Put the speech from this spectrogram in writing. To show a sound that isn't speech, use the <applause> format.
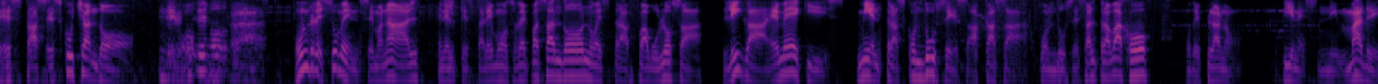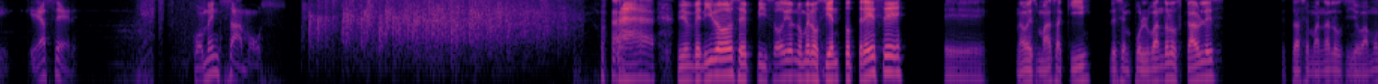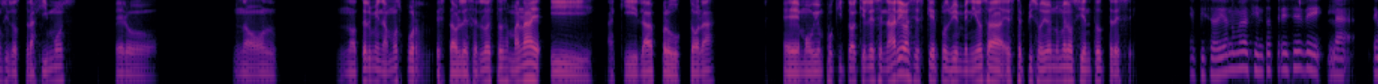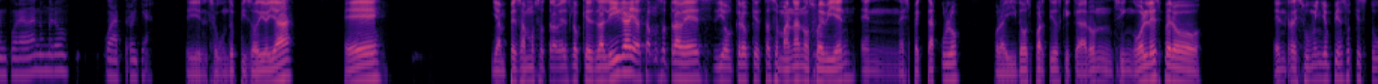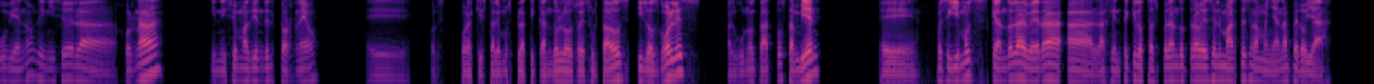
Estás escuchando Podcast, un resumen semanal en el que estaremos repasando nuestra fabulosa Liga MX mientras conduces a casa, conduces al trabajo o de plano tienes ni madre que hacer. Comenzamos. <laughs> Bienvenidos, episodio número 113. Eh, una vez más aquí, desempolvando los cables. Esta semana los llevamos y los trajimos, pero no, no terminamos por establecerlo esta semana y aquí la productora eh, movió un poquito aquí el escenario, así es que pues bienvenidos a este episodio número 113. Episodio número 113 de la temporada número 4 ya. Y el segundo episodio ya. Eh, ya empezamos otra vez lo que es la liga, ya estamos otra vez. Yo creo que esta semana nos fue bien en espectáculo. Por ahí dos partidos que quedaron sin goles, pero en resumen yo pienso que estuvo bien, ¿no? El inicio de la jornada, inicio más bien del torneo. Eh, por, por aquí estaremos platicando los resultados y los goles, algunos datos también. Eh, pues seguimos quedándola de ver a, a, la gente que lo está esperando otra vez el martes en la mañana, pero ya,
